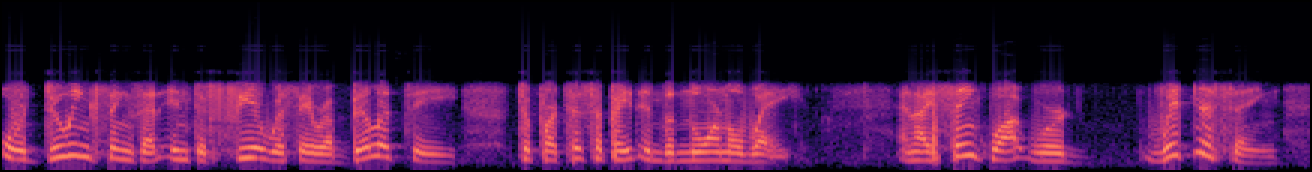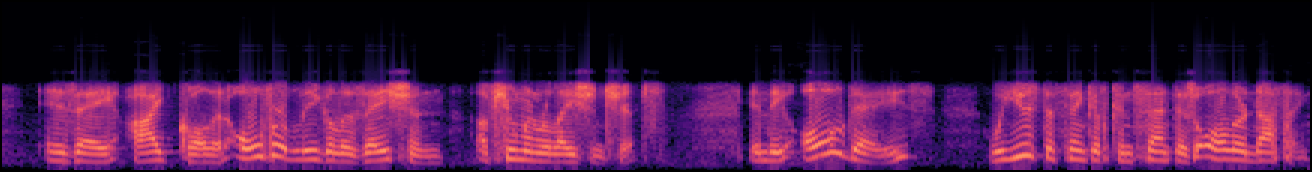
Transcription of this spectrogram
or doing things that interfere with their ability to participate in the normal way. And I think what we're witnessing is a, I call it, over legalization of human relationships. In the old days, we used to think of consent as all or nothing,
